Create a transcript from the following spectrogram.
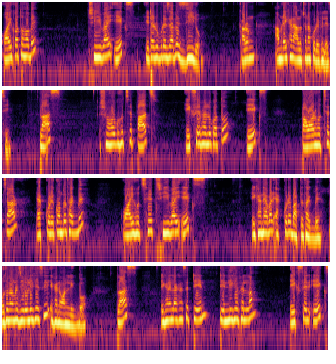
ওয়াই কত হবে? থ্রি বাই এক্স এটার উপরে যাবে জিরো কারণ আমরা এখানে আলোচনা করে ফেলেছি। প্লাস সহগ হচ্ছে পাঁচ এক্সের ভ্যালু কত? এক্স পাওয়ার হচ্ছে চার, এক করে কমতে থাকবে। ওয়াই হচ্ছে থ্রি বাই এক্স এখানে আবার এক করে বাড়তে থাকবে। প্রথমে আমরা জিরো লিখেছি, এখানে ওয়ান লিখব। প্লাস এখানে লেখা আছে টেন টেন লিখে ফেললাম। এক্সের এক্স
